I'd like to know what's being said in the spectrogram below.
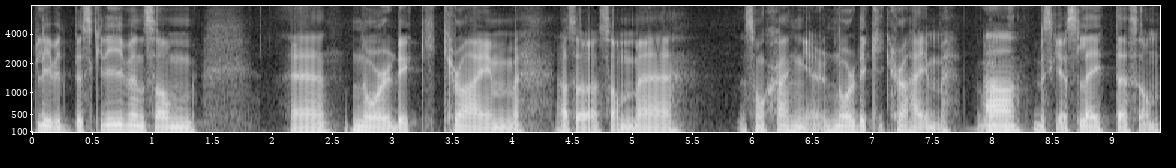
blivit beskriven som eh, Nordic crime, alltså som, eh, som genre, Nordic crime ja. beskrevs lite som.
